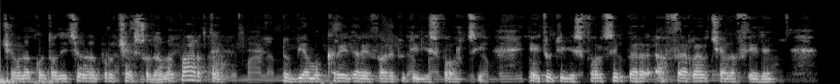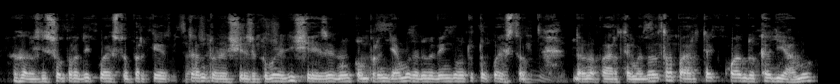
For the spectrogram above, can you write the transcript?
C'è una contraddizione nel processo. Da una parte dobbiamo credere e fare tutti gli sforzi e tutti gli sforzi per afferrarci alla fede. Di sopra di questo, perché tanto le ascese come le discese, noi comprendiamo da dove vengono tutto questo, da una parte, ma dall'altra parte, quando cadiamo,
